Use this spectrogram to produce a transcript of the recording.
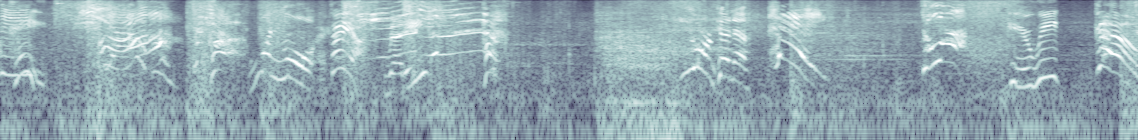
Hey, One more! ready? Here we go!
